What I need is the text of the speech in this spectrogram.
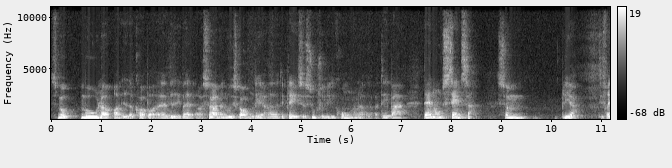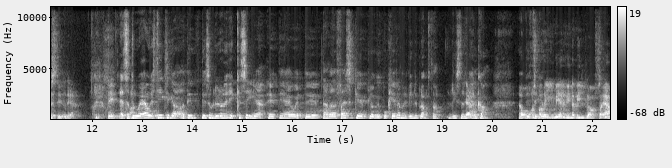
små måler og æderkopper, og jeg ved ikke hvad. Og så er man ude i skoven der, og det blæser suser lidt i kronerne, og og det er bare, der er nogle sanser, som bliver tilfredsstillet der. Det, Altså, du er jo æstetiker, og det, det som lytterne ikke kan se her, øh, det er jo, at øh, der har været frisk øh, plukket buketter med vilde blomster, lige siden ja. Ja. vi ankom. og vi fik jo- rosmarin, mere eller mindre vilde blomster, ja.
